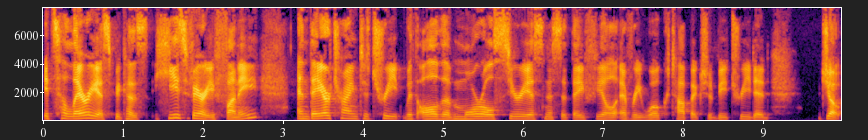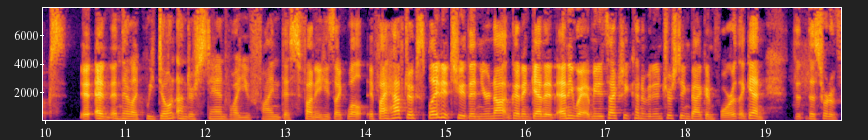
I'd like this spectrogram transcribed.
It's hilarious because he's very funny, and they are trying to treat with all the moral seriousness that they feel every woke topic should be treated jokes and and they're like we don't understand why you find this funny. He's like well if i have to explain it to you then you're not going to get it anyway. I mean it's actually kind of an interesting back and forth. Again the, the, sort of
